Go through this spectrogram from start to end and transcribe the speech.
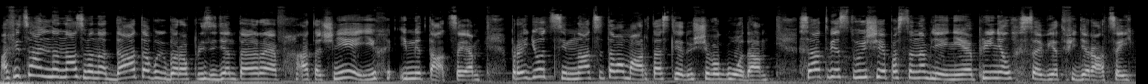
Официально названа дата выборов президента РФ, а точнее их имитация. Пройдет 17 марта следующего года. Соответствующее постановление принял Совет Федераций.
